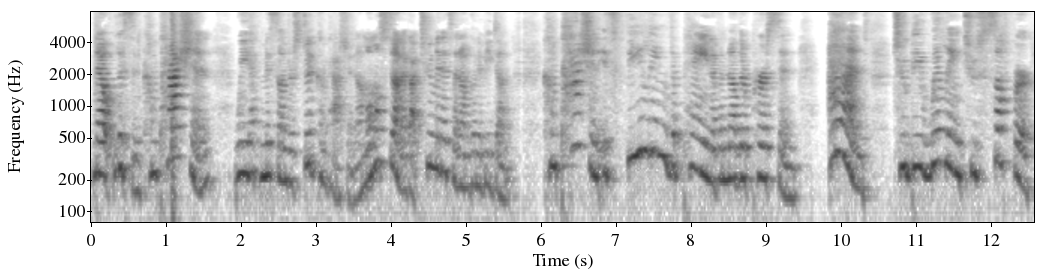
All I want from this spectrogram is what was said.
now, listen, compassion, we have misunderstood compassion. I'm almost done. I got two minutes and I'm going to be done. Compassion is feeling the pain of another person and to be willing to suffer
